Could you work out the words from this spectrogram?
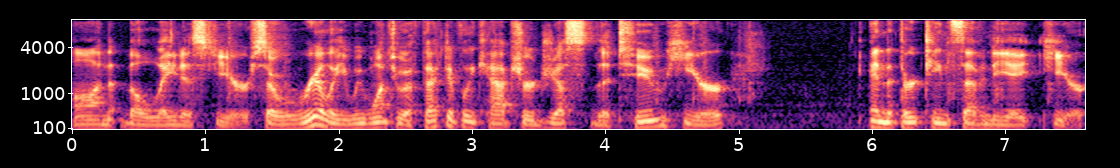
on the latest year. So really we want to effectively capture just the two here and the 1378 here.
